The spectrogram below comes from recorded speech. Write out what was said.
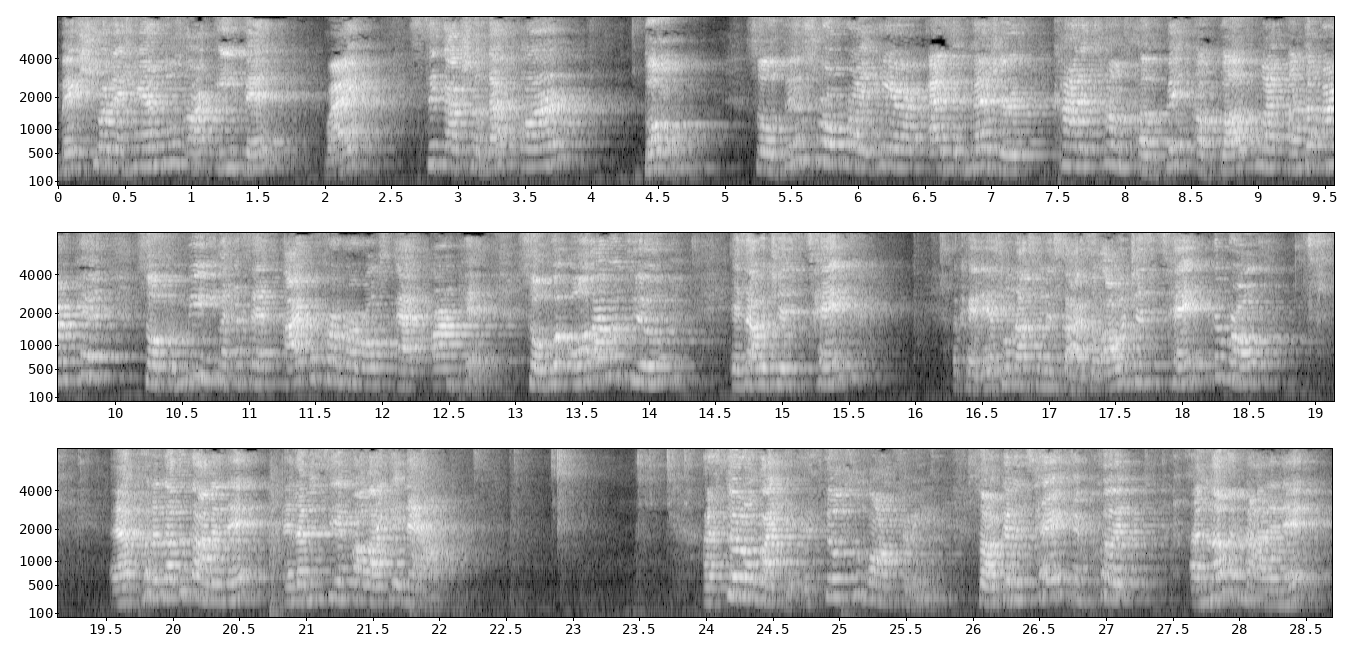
Make sure the handles are even, right? Stick out your left arm. Boom. So this rope right here, as it measures, kind of comes a bit above my under armpit. So for me, like I said, I prefer my ropes at armpit. So what all I would do is I would just take, okay, there's one that's on the side. So I would just take the rope and I put another knot in it and let me see if I like it now. I still don't like it. It's still too long for me. So I'm going to take and put another knot in it.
